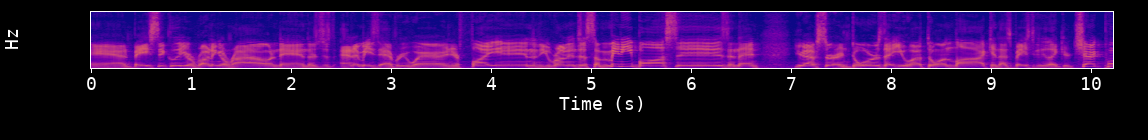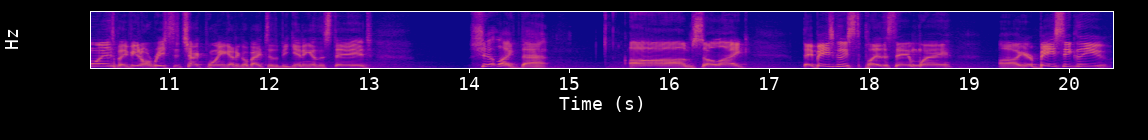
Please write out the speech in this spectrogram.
and basically you're running around, and there's just enemies everywhere, and you're fighting, and you run into some mini bosses, and then you have certain doors that you have to unlock, and that's basically like your checkpoints. But if you don't reach the checkpoint, you got to go back to the beginning of the stage. Shit like that. Um, so like they basically play the same way. Uh, you're basically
